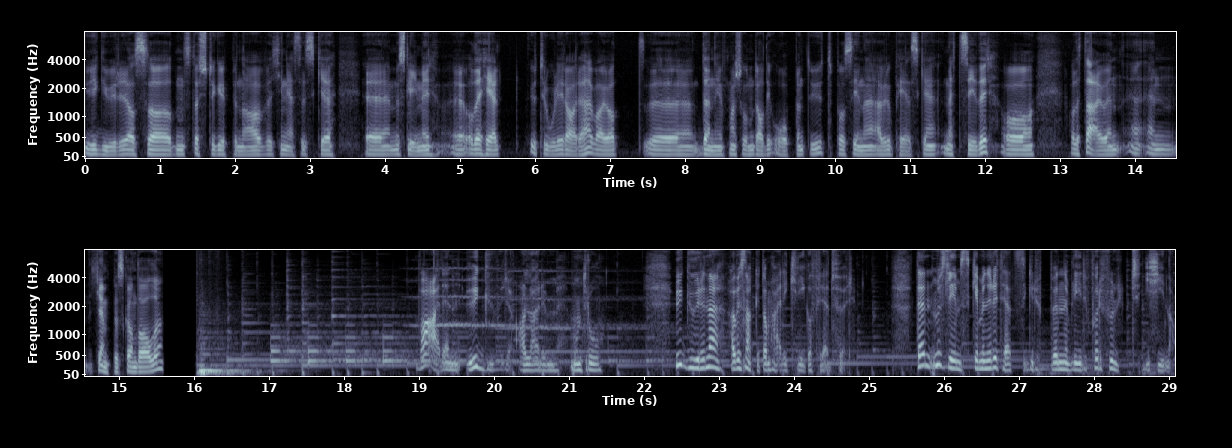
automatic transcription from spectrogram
uigurer, altså den største gruppen av kinesiske muslimer. og det helt utrolig rare her var jo at uh, denne informasjonen la de åpent ut på sine europeiske nettsider. Og, og dette er jo en, en kjempeskandale. Hva er en uiguralarm, mon tro? Uigurene har vi snakket om her i Krig og fred før. Den muslimske minoritetsgruppen blir forfulgt i Kina.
